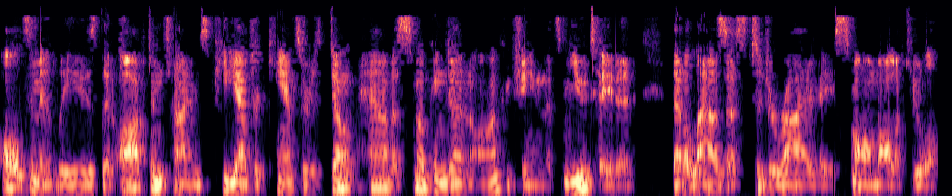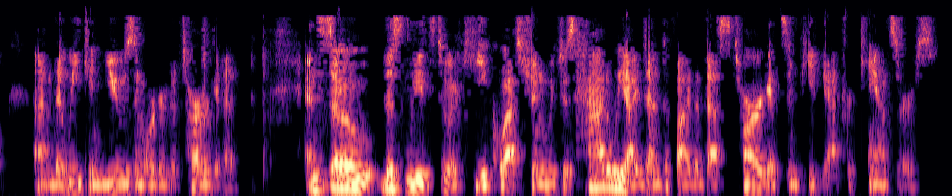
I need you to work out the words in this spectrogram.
ultimately is that oftentimes pediatric cancers don't have a smoking gun oncogene that's mutated that allows us to derive a small molecule um, that we can use in order to target it. And so this leads to a key question, which is how do we identify the best targets in pediatric cancers?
